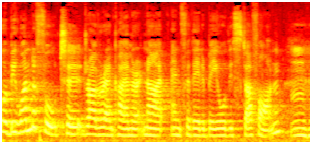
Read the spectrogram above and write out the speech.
well it'd be wonderful to drive around Kiama at night and for there to be all this stuff on mm.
